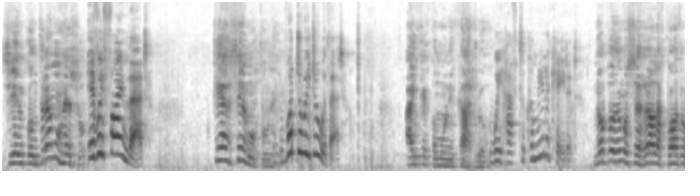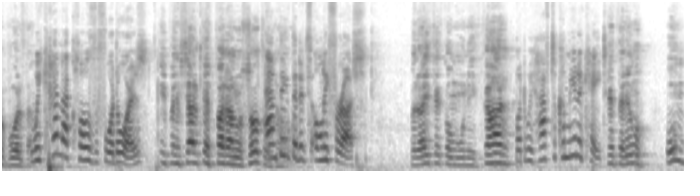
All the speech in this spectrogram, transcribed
si encontramos eso, if we find that, ¿qué hacemos con ello? what do we do with that? Hay que comunicarlo. We have to communicate it. No podemos cerrar las cuatro puertas We cannot close the four doors y pensar que es para nosotros. and think that it's only for us, Pero hay que comunicar but we have to communicate que tenemos un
